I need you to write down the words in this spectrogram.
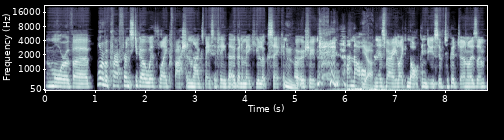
more of a more of a preference to go with like fashion mags basically that are going to make you look sick in mm. a photo shoot and that yeah. often is very like not conducive to good journalism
